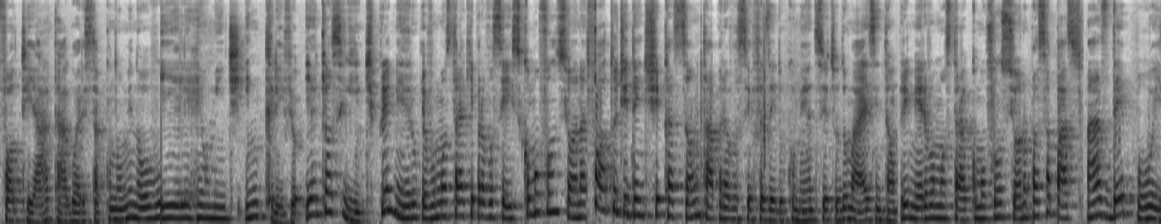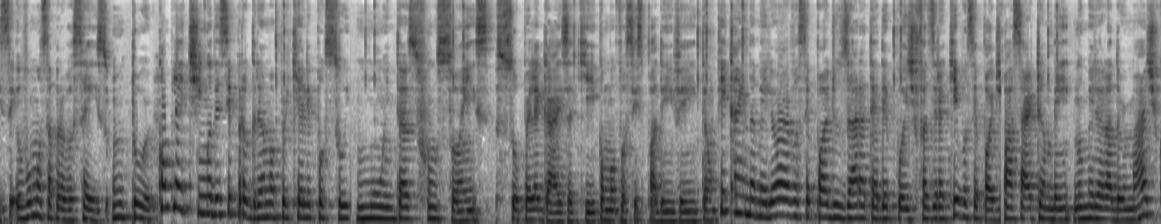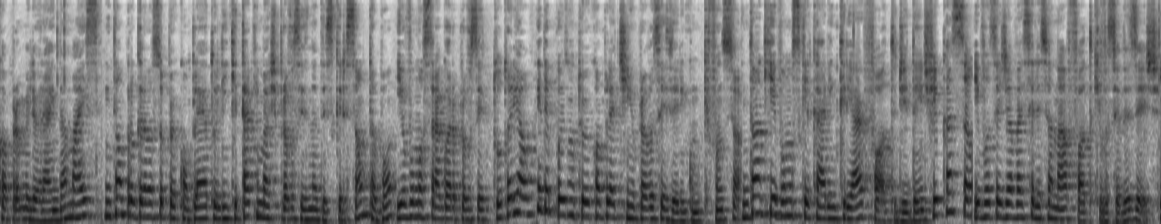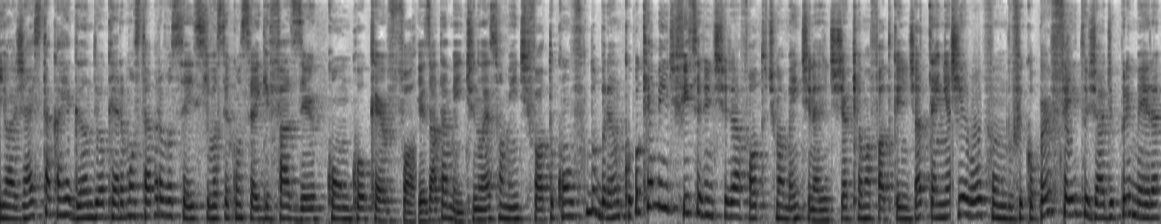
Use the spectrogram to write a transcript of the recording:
Fotoia, tá? Agora está com nome novo e ele é realmente incrível. E aqui é o seguinte, primeiro eu vou mostrar aqui para vocês como funciona foto de identificação, tá? Para você fazer documentos e tudo mais. Então, primeiro eu vou mostrar como funciona o passo a passo, mas depois eu vou mostrar para vocês um tour completinho desse programa porque ele possui muitas funções super legais aqui, como vocês podem ver. Então, fica ainda melhor, você pode usar até depois de fazer aqui, você pode passar também no melhorador mágico para melhorar ainda mais. Então, o programa é super completo, o link tá aqui embaixo para vocês na descrição, tá bom? E eu vou mostrar agora para vocês o tutorial e depois um tour completinho para vocês verem como que funciona. Então, aqui vamos clicar em criar foto de identificação e você já vai selecionar a foto que você deseja. E ó, já está carregando e eu quero mostrar para vocês que você consegue fazer com qualquer foto. Exatamente, não é somente foto com fundo branco, o que é meio difícil a gente tirar foto ultimamente, né? A gente já quer uma foto que a gente já tenha, tirou o fundo, ficou perfeito já de primeira.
